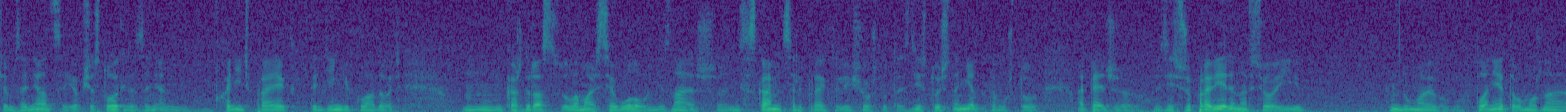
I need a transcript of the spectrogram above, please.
чем заняться и вообще стоит ли заня- входить в проект, какие-то деньги вкладывать. Каждый раз ломаешь себе голову, не знаешь, не соскамится ли проект или еще что-то. Здесь точно нет, потому что, опять же, здесь уже проверено все и думаю, в плане этого можно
